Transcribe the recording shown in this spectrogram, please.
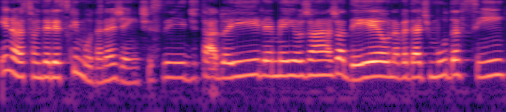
E não é só o endereço que muda, né, gente? Esse ditado aí, ele é meio já já deu, na verdade muda sim.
